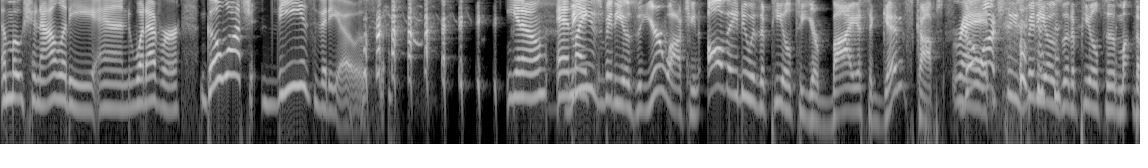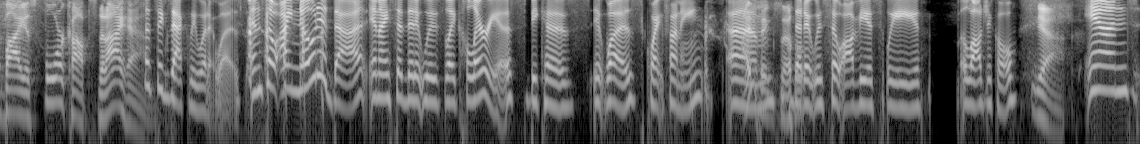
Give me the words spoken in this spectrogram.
emotionality and whatever. Go watch these videos. you know? And These like videos that you're watching, all they do is appeal to your bias against cops. Right. Go watch these videos that appeal to m- the bias for cops that I have. That's exactly what it was. And so I noted that and I said that it was like hilarious because it was quite funny. Um, I think so. That it was so obviously illogical. yeah. And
